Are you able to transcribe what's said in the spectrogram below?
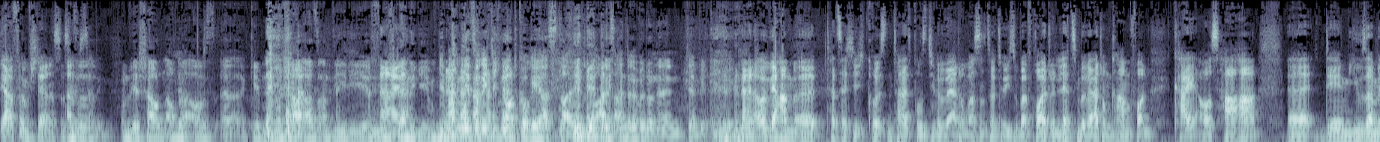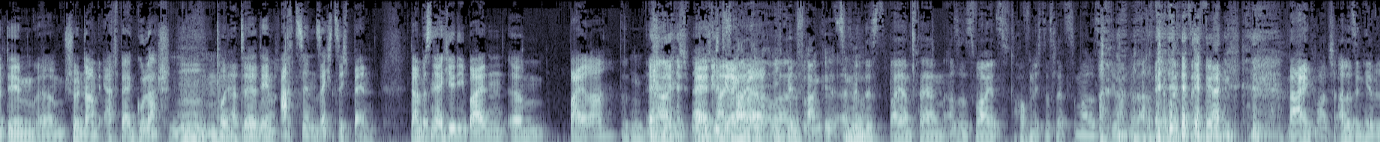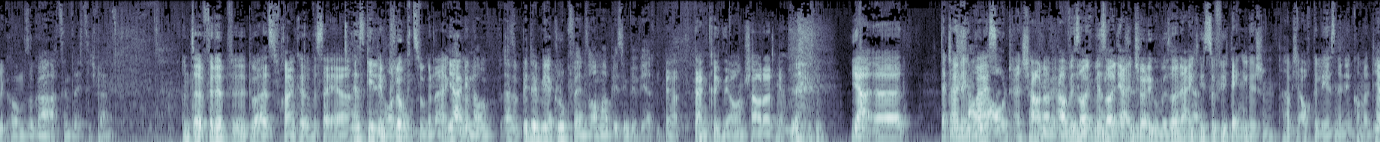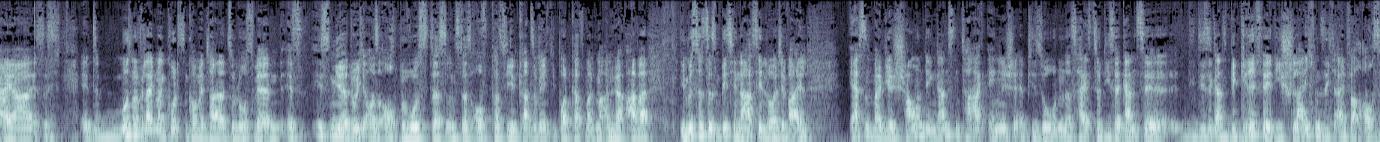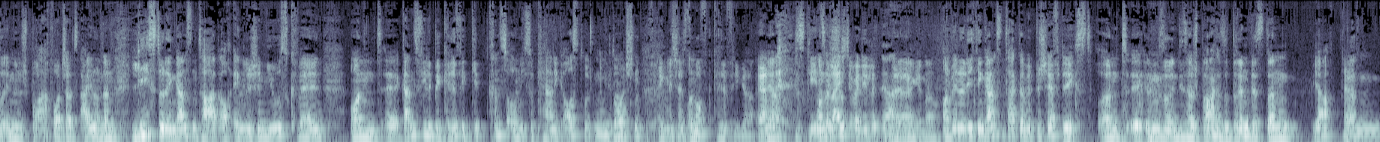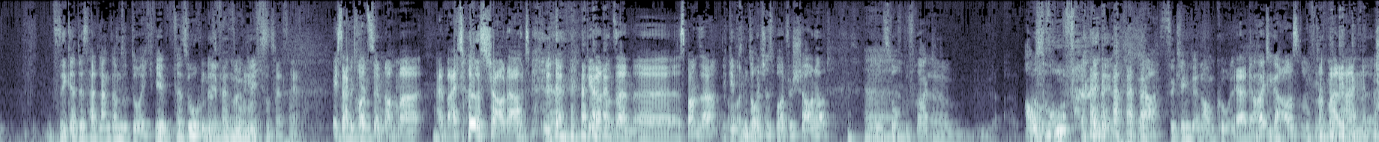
Ja, fünf Sterne ist das also. Und wir schauten auch nur aus, äh, geben nur Shoutouts an die, die fünf Nein. Sterne geben. Wir machen jetzt so richtig Nordkorea-Style. So alles andere wird unter den Teppich Nein, aber wir haben äh, tatsächlich größtenteils positive Bewertungen, was uns natürlich super freut. Und die letzten Bewertungen kamen von Kai aus HH, äh, dem User mit dem ähm, schönen Namen Erdbeergulasch mm, und Erdbeergulasch. Äh, dem 1860 Ben. Da müssen ja hier die beiden ähm, Bayer? Ja, ich, äh, nicht direkt Bayer, ich bin Franke. Also. Zumindest Bayern-Fan. Also es war jetzt hoffentlich das letzte Mal, dass jemand mit 1860-Fan... Nein, Quatsch. Alle sind hier willkommen, sogar 1860-Fans. Und äh, Philipp, äh, du als Franke bist ja eher dem Club zugeneigt. Ja, oder? genau. Also bitte mehr Clubfans auch mal ein bisschen bewerten. Ja, dann kriegen sie auch einen Shoutout hier. ja, äh, der kleine ein Hinweis. Shoutout. Ein Shoutout. Aber wir sollen, wir sollen ja, Entschuldigung, wir sollen ja eigentlich ja. nicht so viel Denglischen. Habe ich auch gelesen in den Kommentaren. Ja, ja, es ist, äh, muss man vielleicht mal einen kurzen Kommentar dazu loswerden. Es ist mir durchaus auch bewusst, dass uns das oft passiert, gerade so wenn ich die Podcasts manchmal anhöre. Aber ihr müsst uns das ein bisschen nachsehen, Leute, weil erstens mal, wir schauen den ganzen Tag englische Episoden. Das heißt, so diese ganze, diese ganzen Begriffe, die schleichen sich einfach auch so in den Sprachwortschatz ein und dann liest du den ganzen Tag auch englische Newsquellen und äh, ganz viele Begriffe gibt, kannst du auch nicht so kernig ausdrücken im genau. Deutschen. Das Englische ist und, oft griffiger. Ja, ja. das geht und so leicht über die Lippen. Ja, ja, genau. Und wenn du dich den ganzen Tag damit beschäftigst und äh, irgend so in dieser Sprache so drin bist, dann, ja, dann sickert es halt langsam so durch. Wir versuchen das Wir versuchen möglichst zu bessern. Ich sag trotzdem nochmal ein weiteres Shoutout. Ja. Geht an unseren äh, Sponsor. Gibt es ein deutsches Wort für Shoutout? Äh, das ist hochgefragt. Ähm, Ausruf? ja, das klingt enorm cool. Ja, der heutige Ausruf nochmal an äh,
